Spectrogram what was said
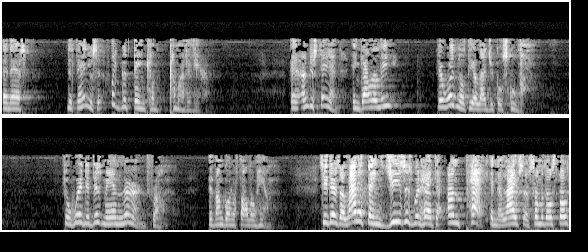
And as Nathaniel said, what good thing come, come out of there? And understand, in Galilee, there was no theological school. so where did this man learn from if I'm going to follow him? See, there's a lot of things Jesus would have had to unpack in the lives of some of those folks.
